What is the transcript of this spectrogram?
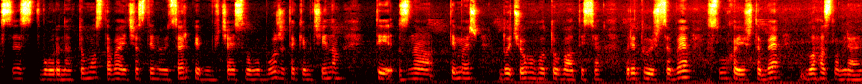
все створене. Тому ставай частиною церкви, вивчай Слово Боже таким чином. Ти знатимеш до чого готуватися, врятуєш себе, слухаєш тебе, благословляю.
